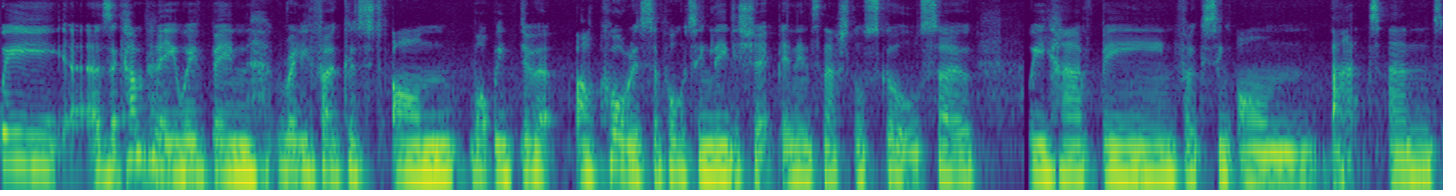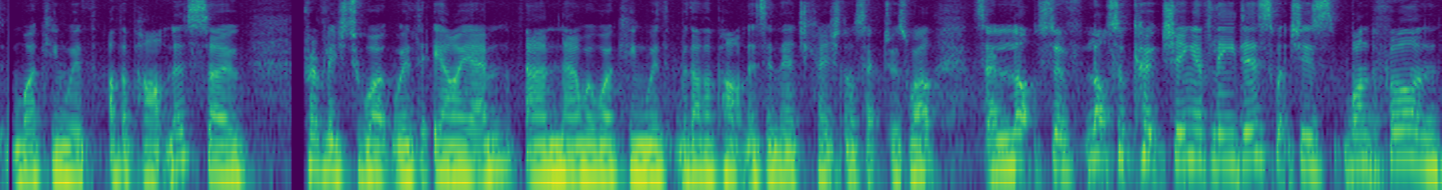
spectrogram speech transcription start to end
We, as a company, we've been really focused on what we do at our core is supporting leadership in international schools. So we have been focusing on that and working with other partners. So privileged to work with EIM, and now we're working with with other partners in the educational sector as well. So lots of lots of coaching of leaders, which is wonderful, and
